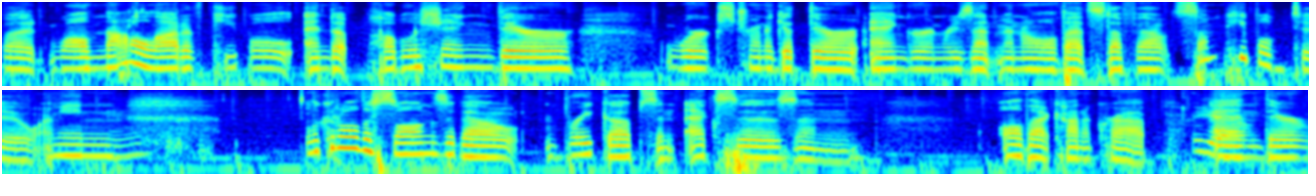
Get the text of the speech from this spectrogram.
but while not a lot of people end up publishing their works, trying to get their anger and resentment and all that stuff out, some people do. I mean, look at all the songs about breakups and exes and all that kind of crap. Yeah. And they're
